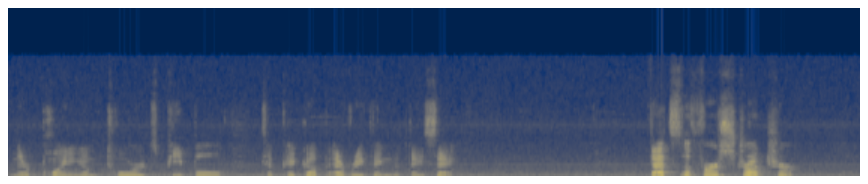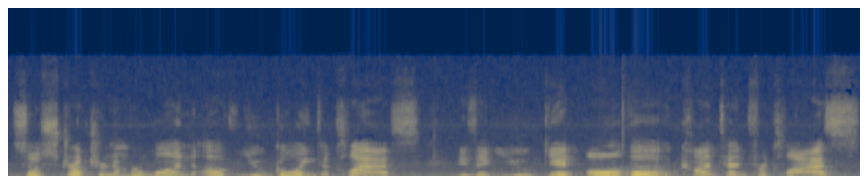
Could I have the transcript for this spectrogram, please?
and they're pointing them towards people to pick up everything that they say. That's the first structure. So structure number one of you going to class is that you get all the content for class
